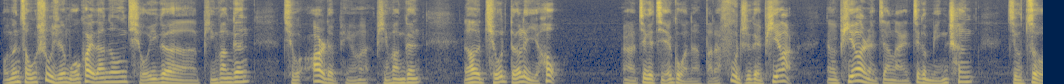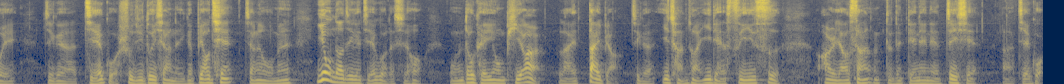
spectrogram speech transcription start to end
我们从数学模块当中求一个平方根，求二的平方平方根，然后求得了以后，啊，这个结果呢，把它赋值给 p 二。那么 P 二呢，将来这个名称就作为这个结果数据对象的一个标签。将来我们用到这个结果的时候，我们都可以用 P 二来代表这个一长串一点四一四二幺三等等点点点这些啊结果。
